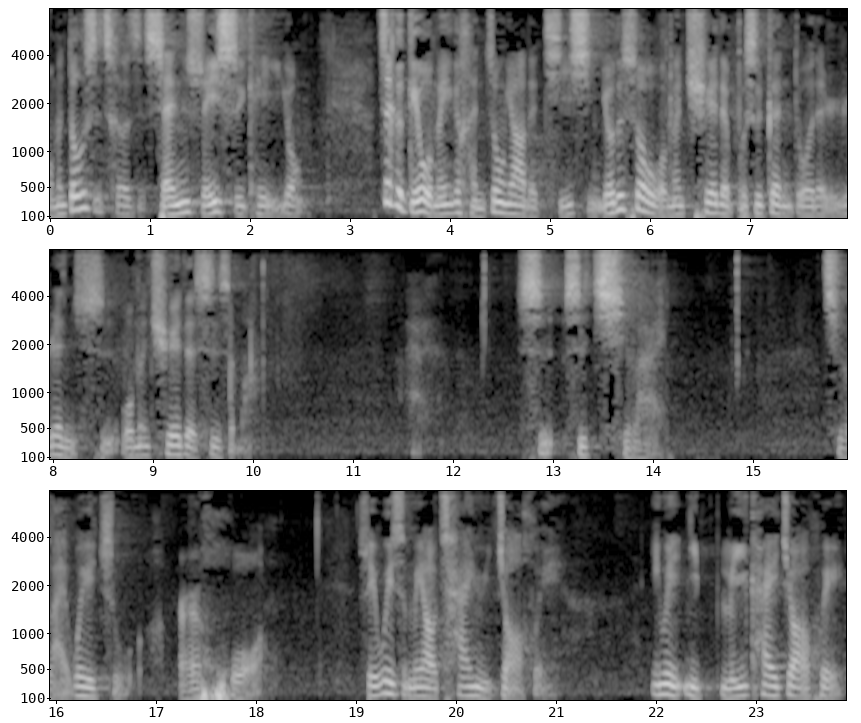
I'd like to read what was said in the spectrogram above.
我们都是车子，神随时可以用。这个给我们一个很重要的提醒。有的时候我们缺的不是更多的认识，我们缺的是什么？哎，是是起来，起来为主而活。所以为什么要参与教会？因为你离开教会，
